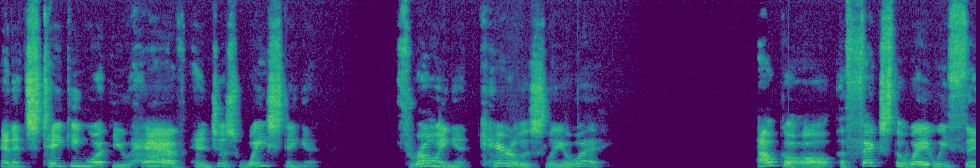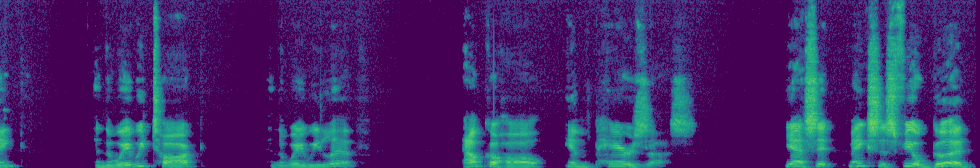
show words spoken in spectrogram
And it's taking what you have and just wasting it, throwing it carelessly away. Alcohol affects the way we think, and the way we talk, and the way we live. Alcohol impairs us. Yes, it makes us feel good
